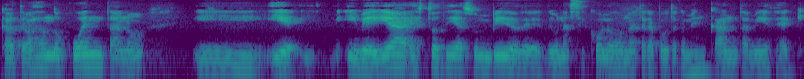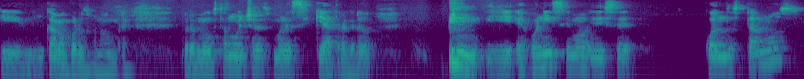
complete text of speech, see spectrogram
claro, te vas dando cuenta, ¿no? Y, y- y veía estos días un vídeo de, de una psicóloga, una terapeuta que me encanta, a mí es de aquí, nunca me acuerdo su nombre, pero me gusta mucho, es, bueno, es psiquiatra creo, y es buenísimo y dice, cuando estamos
